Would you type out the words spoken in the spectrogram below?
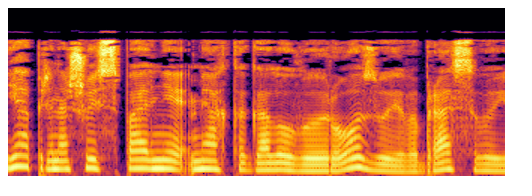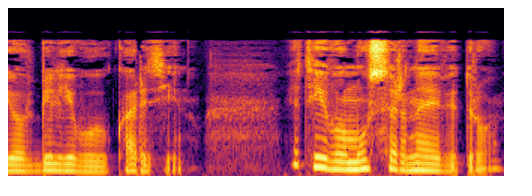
Я приношу из спальни мягкоголовую розу и выбрасываю ее в бельевую корзину. Это его мусорное ведро.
